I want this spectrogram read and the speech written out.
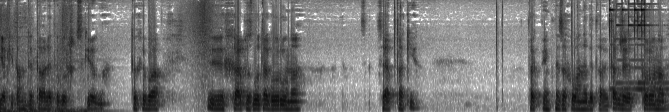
jakie tam detale tego wszystkiego. To chyba y, harp złotego runa. Cep taki tak piękne zachowane detale. Także korona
